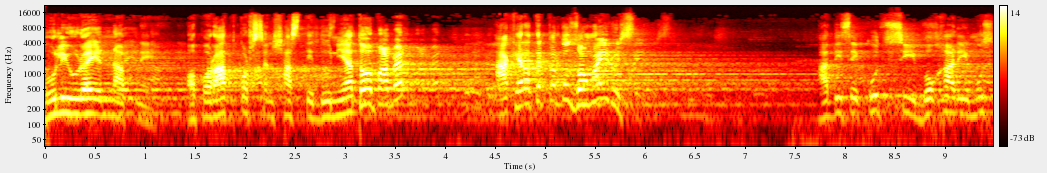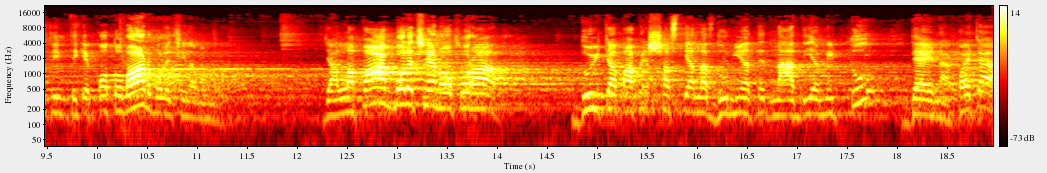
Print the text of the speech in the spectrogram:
বুলি উড়াইয়েন না আপনি। অপরাধ করছেন শাস্তি দুনিয়াতেও পাবেন আখেরাতেরটা তো জমাই রয়েছে হাদিসে কুৎসি বোখারি, মুসলিম থেকে কতবার বলেছিলাম আমরা। যে আল্লাহ পাক বলেছেন, অপরাধ, দুইটা পাপের শাস্তি আল্লাহ দুনিয়াতে না দিয়া মৃত্যু দেয় না। কয়টা?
